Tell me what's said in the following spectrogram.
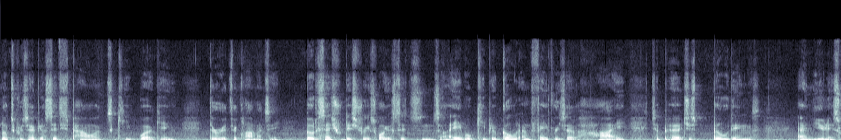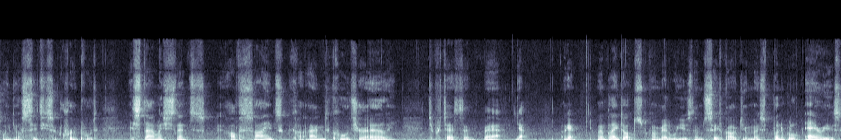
look to preserve your city's power to keep working through the calamity. Build essential districts while your citizens are able. Keep your gold and favour reserve high to purchase buildings and units when your cities are crippled. Establish centres of science and culture early to protect them. Yeah, yeah. Okay. When plague doctors become available, use them to safeguard your most vulnerable areas.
